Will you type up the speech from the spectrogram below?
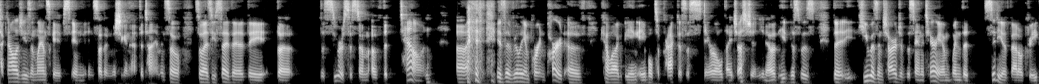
technologies and landscapes in, in southern Michigan at the time. And so, so as you said, the the the, the sewer system of the town uh, is a really important part of Kellogg being able to practice a sterile digestion. You know, he, this was the he was in charge of the sanitarium when the city of Battle Creek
